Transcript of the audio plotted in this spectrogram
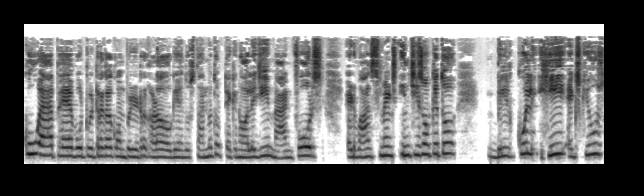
कू ऐप है वो ट्विटर का कॉम्पिटिटर खड़ा हो गया हिंदुस्तान में। तो टेक्नोलॉजी मैन फोर्स एडवांसमेंट्स इन चीज़ों के तो बिल्कुल ही एक्सक्यूज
